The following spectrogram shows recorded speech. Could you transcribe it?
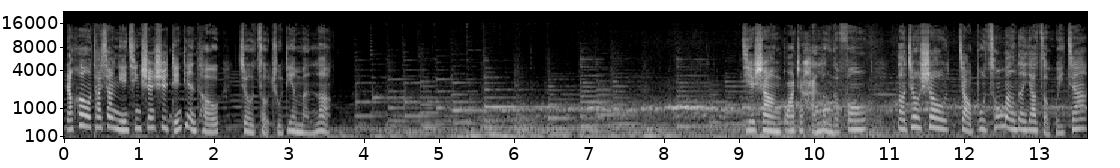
然后他向年轻绅士点点头，就走出店门了。街上刮着寒冷的风，老教授脚步匆忙的要走回家，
